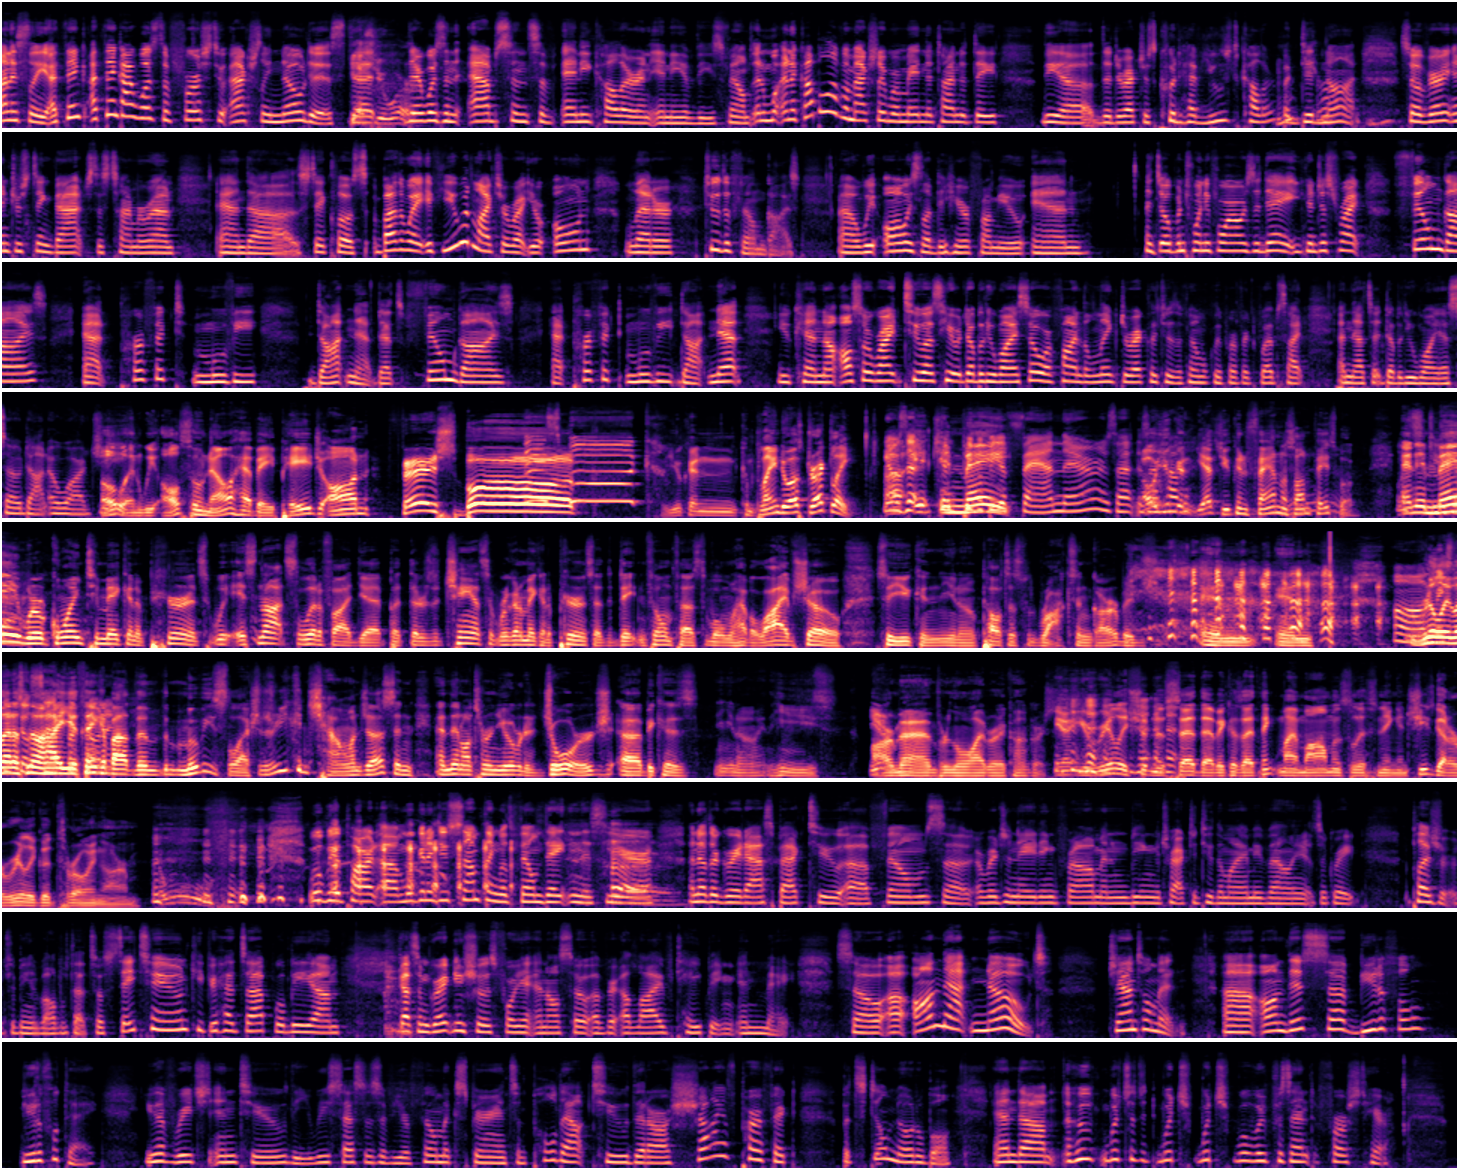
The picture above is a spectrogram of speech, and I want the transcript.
honestly, I think I think I was the first to actually notice Yes, that you there was an absence of any color in any of these films, and and a couple of them actually were made in a time that they the uh, the directors could have used color Mm-hmm, but did not. So a very interesting batch this time around, and uh, stay close. By the way, if you would like to write your own letter to the film guys, uh, we always love to hear from you and. It's open 24 hours a day. You can just write film guys at perfectmovie.net. That's film guys at perfectmovie.net. You can uh, also write to us here at WYSO or find a link directly to the Filmically Perfect website, and that's at wyso.org. Oh, and we also now have a page on Facebook. Fuck! You can complain to us directly. Now, is Uh, that, in- can in people be a fan there? Is that? Is oh, that you how can. Yes, you can fan us on Facebook. and Let's in May, that. we're going to make an appearance. We- It's not solidified yet, but there's a chance that we're going to make an appearance at the Dayton Film Festival, and we'll have a live show, so you can, you know, pelt us with rocks and garbage, and and Aw, it really let us know how you think about the, the movie selections, or you can challenge us, and and then I'll turn you over to George uh, because you know he's our man from the Library of Congress. You know, you really shouldn't have said that because I think my mom is listening and she's got a really good throwing arm. We'll be a part. Um, we're going to do something with Film Dayton this year. Another great aspect to uh, films uh, originating from and being attracted to the Miami Valley. It's a great pleasure to be involved with that. So stay tuned. Keep your heads up. We'll be um, got some great new shows for you, and also a, a live taping in May. So uh, on that note, gentlemen, uh, on this uh, beautiful beautiful day, you have reached into the recesses of your film experience and pulled out two that are shy of perfect but still notable. And um, who, which, the, which, which will we present first here?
